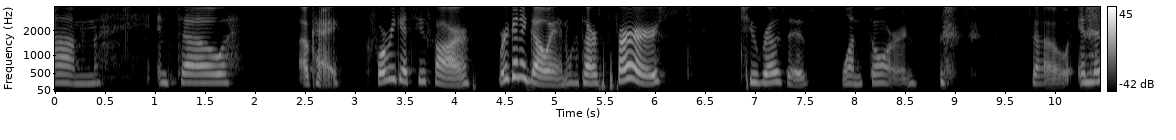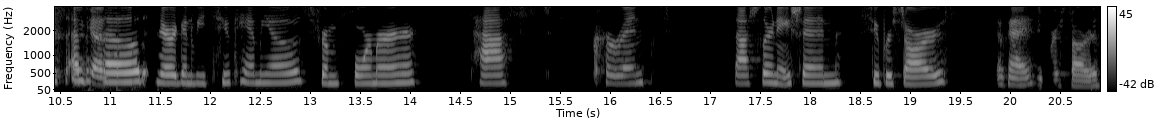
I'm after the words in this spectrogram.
Um, and so, okay, before we get too far, we're gonna go in with our first two roses, one thorn. so, in this Okay. episode, there are gonna be two cameos from former, past, current Bachelor Nation superstars. Okay. Superstars,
